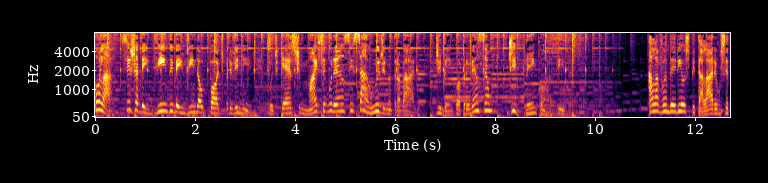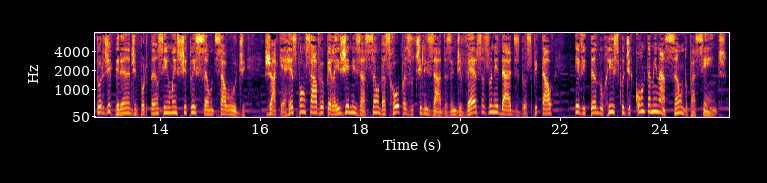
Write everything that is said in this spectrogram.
Olá, seja bem-vindo e bem-vinda ao Pode Prevenir, podcast mais segurança e saúde no trabalho. De bem com a prevenção, de bem com a vida. A lavanderia hospitalar é um setor de grande importância em uma instituição de saúde, já que é responsável pela higienização das roupas utilizadas em diversas unidades do hospital, evitando o risco de contaminação do paciente.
